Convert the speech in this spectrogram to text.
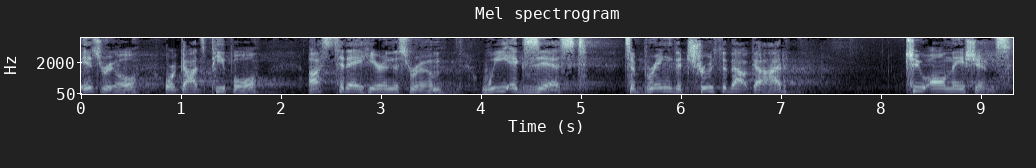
Israel, or God's people, us today here in this room, we exist to bring the truth about God to all nations.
